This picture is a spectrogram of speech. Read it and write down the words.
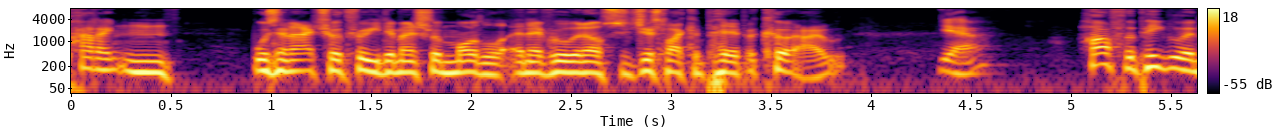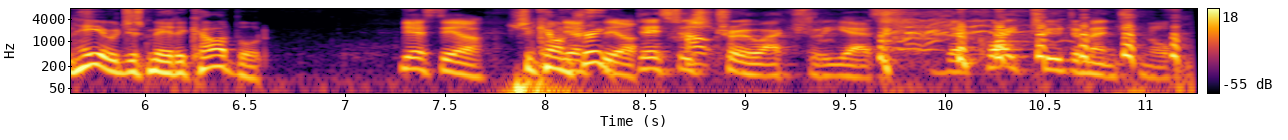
Paddington was an actual three dimensional model and everyone else was just like a paper cutout. yeah, Half the people in here are just made of cardboard. yes, they are. She can't yes, drink. This is How- true. Actually, yes, they're quite two dimensional.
